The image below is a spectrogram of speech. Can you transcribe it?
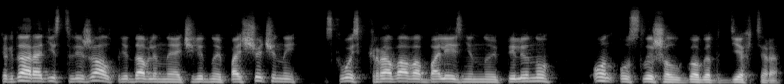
Когда радист лежал, придавленный очередной пощечиной, сквозь кроваво-болезненную пелену, он услышал гогот Дехтера.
